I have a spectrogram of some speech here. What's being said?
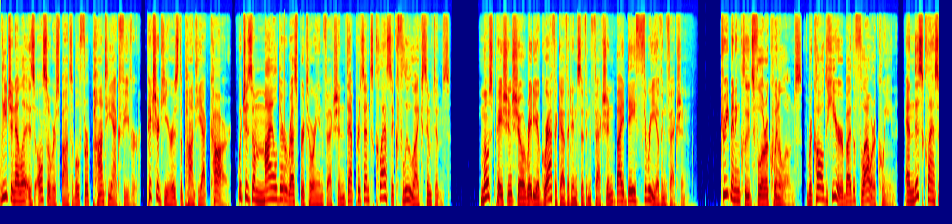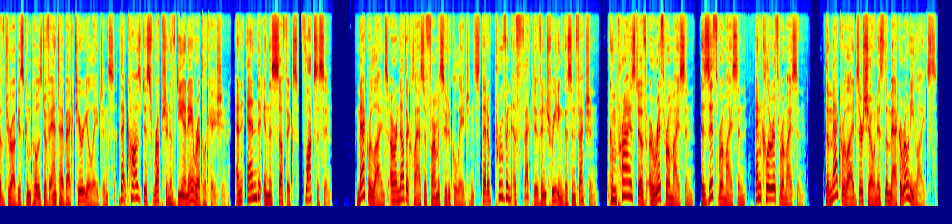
Legionella is also responsible for Pontiac fever, pictured here as the Pontiac car, which is a milder respiratory infection that presents classic flu-like symptoms. Most patients show radiographic evidence of infection by day 3 of infection. Treatment includes fluoroquinolones, recalled here by the flower queen, and this class of drug is composed of antibacterial agents that cause disruption of DNA replication and end in the suffix floxacin, Macrolides are another class of pharmaceutical agents that have proven effective in treating this infection, comprised of erythromycin, azithromycin, and clarithromycin. The macrolides are shown as the macaroni lights.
